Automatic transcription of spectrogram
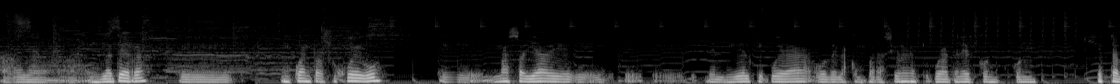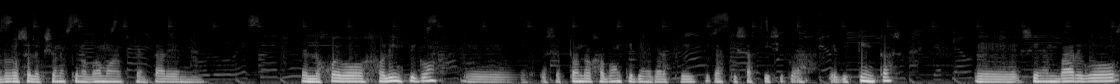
a Inglaterra, eh, en cuanto a su juego, eh, más allá de, del nivel que pueda o de las comparaciones que pueda tener con, estas dos selecciones que nos vamos a enfrentar en, los Juegos Olímpicos, eh, exceptuando Japón que tiene características quizás físicas distintas. sin embargo,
